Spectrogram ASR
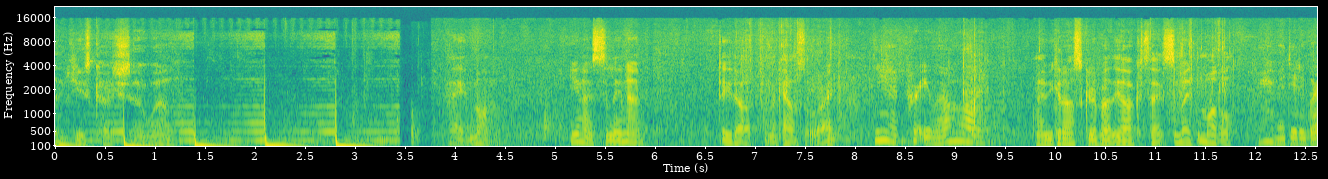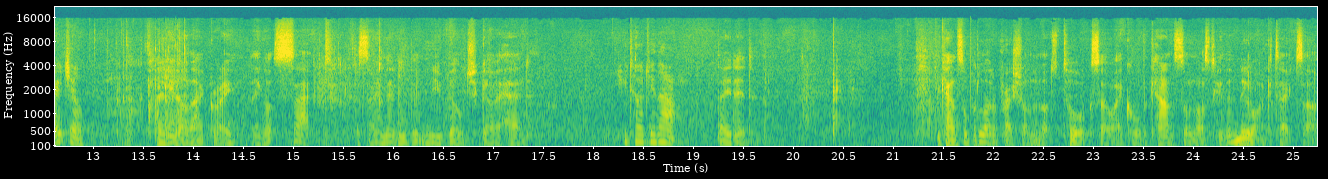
think you've coached so well. Hey, Mom. You know Selena Didar from the council, right? Yeah, pretty well. Why? Maybe you could ask her about the architects who made the model. Yeah, they did a great job. Oh, clearly not that great. They got sacked for saying they didn't think the new build should go ahead. Who told you that? They did. The council put a lot of pressure on them not to talk, so I called the council and asked who the new architects are.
